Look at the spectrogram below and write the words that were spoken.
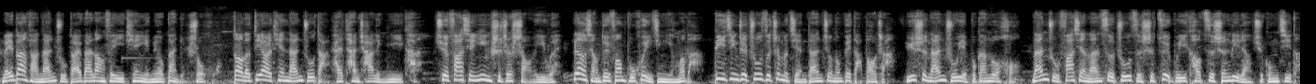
没办法，男主白白浪费一天也没有半点收获。到了第二天，男主打开探查领域一看，却发现应试者少了一位。料想对方不会已经赢了吧？毕竟这珠子这么简单就能被打爆炸。于是男主也不甘落后。男主发现蓝色珠子是最不依靠自身力量去攻击的，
